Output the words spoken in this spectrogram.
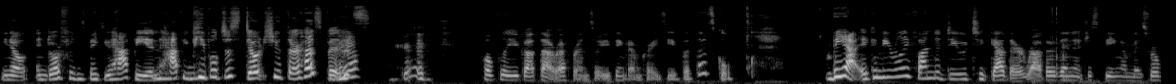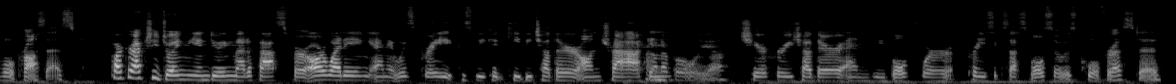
You know, endorphins make you happy, and happy people just don't shoot their husbands. Yeah. Good. Hopefully, you got that reference or you think I'm crazy, but that's cool. But yeah, it can be really fun to do together rather than it just being a miserable process. Parker actually joined me in doing Medifast for our wedding, and it was great because we could keep each other on track and yeah. cheer for each other and we both were pretty successful so it was cool for us to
